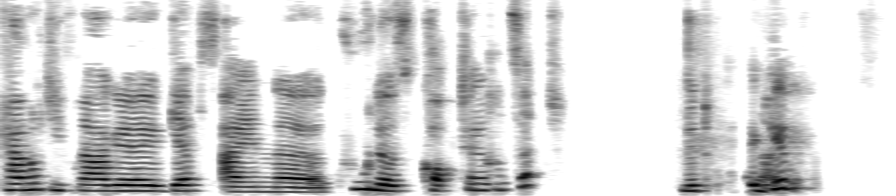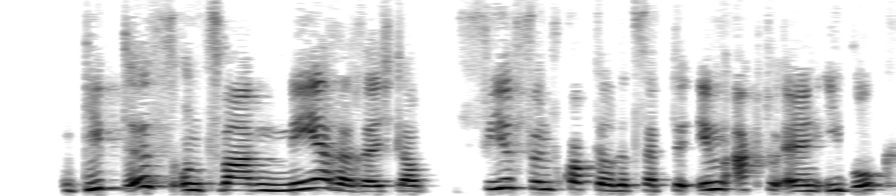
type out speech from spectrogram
kam noch die Frage, gäbe es ein äh, cooles Cocktailrezept? Mit gibt, gibt es und zwar mehrere, ich glaube vier, fünf Cocktailrezepte im aktuellen E-Book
